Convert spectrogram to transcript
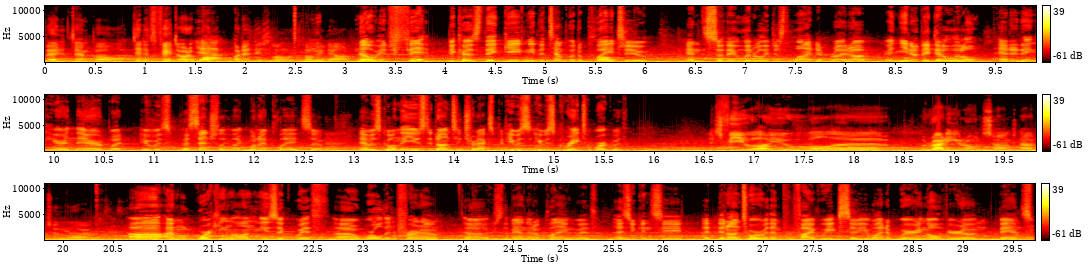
play the tempo? Did it fit or Yeah. or, or did they slow slow you down? No, it fit because they gave me the tempo to play to, and so they literally just lined it right up. And you know, they did a little editing here and there, but it was essentially like what I played. So and it was cool, and they used it on two tracks. But he was he was great to work with. It's for you. Are you well uh, writing your own songs now too, or? Uh, I'm working on music with uh, World Inferno, uh, who's the band that I'm playing with. As you can see, I've been on tour with them for five weeks, so you wind up wearing all of your own band's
